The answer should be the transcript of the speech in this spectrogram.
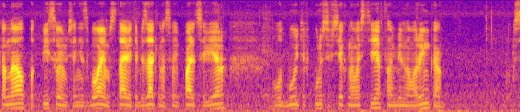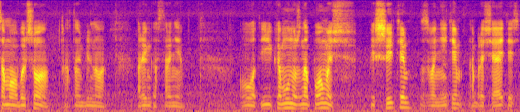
канал, подписываемся. Не забываем ставить обязательно свои пальцы вверх. Вот будете в курсе всех новостей автомобильного рынка. Самого большого автомобильного рынка в стране. Вот. И кому нужна помощь, пишите, звоните, обращайтесь.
